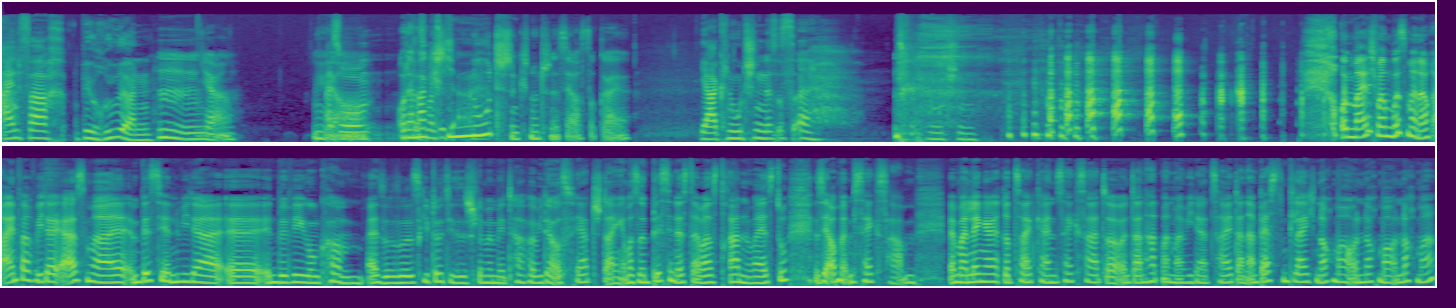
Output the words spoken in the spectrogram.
einfach berühren. Hm, ja. ja. Also, oder mal man sich- knutschen. Knutschen ist ja auch so geil. Ja, knutschen, das ist äh, knutschen. Und manchmal muss man auch einfach wieder erstmal ein bisschen wieder äh, in Bewegung kommen. Also so, es gibt doch diese schlimme Metapher, wieder aufs Pferd steigen. Aber so ein bisschen ist da was dran, weißt du? Das ist ja auch mit dem Sex haben. Wenn man längere Zeit keinen Sex hatte und dann hat man mal wieder Zeit, dann am besten gleich nochmal und nochmal und nochmal,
